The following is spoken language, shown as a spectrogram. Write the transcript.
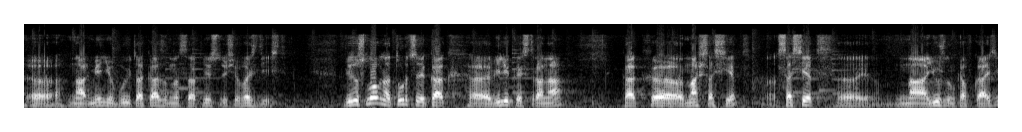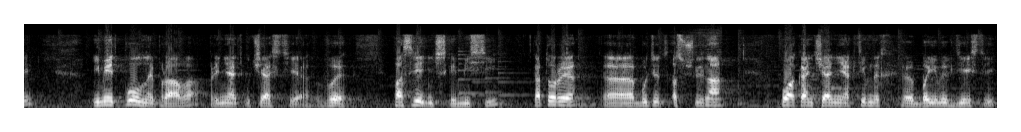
э, на Армению будет оказано соответствующее воздействие. Безусловно, Турция как э, великая страна, как э, наш сосед, сосед э, на Южном Кавказе, имеет полное право принять участие в посреднической миссии, которая э, будет осуществлена по окончании активных боевых действий.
